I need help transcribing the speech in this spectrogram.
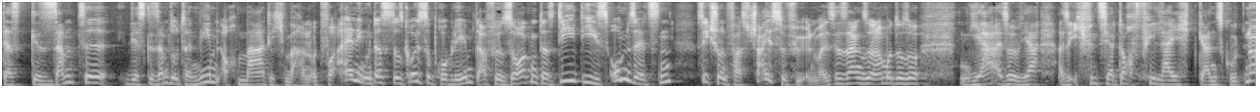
das gesamte, das gesamte Unternehmen auch madig machen. Und vor allen Dingen, und das ist das größte Problem, dafür sorgen, dass die, die es umsetzen, sich schon fast scheiße fühlen. Weil sie sagen so am Motto so, ja, also ja, also ich finde es ja doch vielleicht ganz gut. Nein,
